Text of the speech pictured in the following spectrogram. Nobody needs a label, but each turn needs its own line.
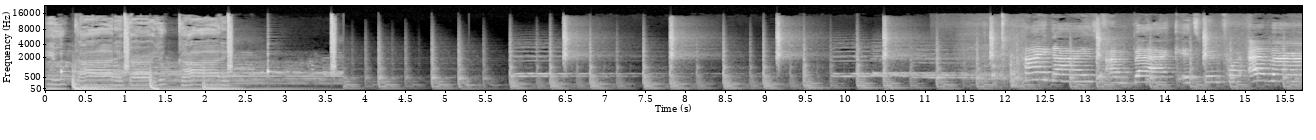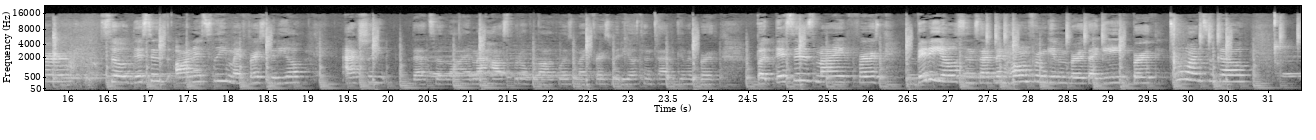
You got it, girl, you got it.
Hi guys, I'm back. It's been forever. So this is honestly my first video. Actually, that's a lie. My hospital vlog was my first video since I've given birth. But this is my first video since I've been home from giving birth. I gave birth two months ago.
